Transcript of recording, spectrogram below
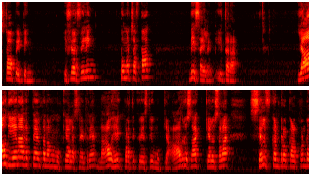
stop eating if you are feeling too much of talk be silent ಈ ಥರ. ಯಾವ್ದು ಏನಾಗುತ್ತೆ ಅಂತ ನಮ್ಮ ಮುಖ್ಯ ಅಲ್ಲ ಸ್ನೇಹಿತರೆ, ನಾವು ಹೇಗೆ ಪ್ರತಿಕ್ರಿಯಿಸ್ತೀವಿ ಮುಖ್ಯ. ಆದರೂ ಸಹ ಕೆಲವು ಸಲ ಸೆಲ್ಫ್ ಕಂಟ್ರೋಲ್ ಕಳ್ಕೊಂಡು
